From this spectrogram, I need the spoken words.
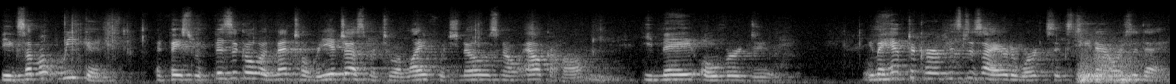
Being somewhat weakened and faced with physical and mental readjustment to a life which knows no alcohol, he may overdo. You may have to curb his desire to work 16 hours a day.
